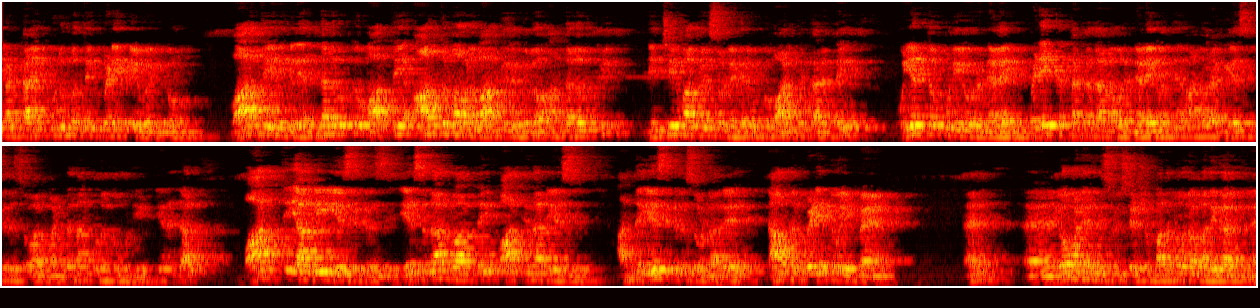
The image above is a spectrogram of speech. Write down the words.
கட்டாயம் குடும்பத்தை பிழைக்க வைக்கும். வார்த்தையை நீங்கள் எந்த அளவுக்கு வார்த்தையை ஆத்மாவில் வாங்குகிறீர்களோ அந்த அளவுக்கு நிச்சயமாகவே சொல்லுகிறேன் உங்க வாழ்க்கை தரத்தை உயர்த்தக்கூடிய ஒரு நிலை பிழைக்கத்தக்கதான ஒரு நிலை வந்து ஆண்டவராக இயேசு கிறிஸ்துவால் மட்டும்தான் கொடுக்க முடியும். ஏனென்றால் வார்த்தையாகி இயேசு கிறிஸ்து இயேசுதான் வார்த்தை வார்த்தை தான் இயேசு. அந்த இயேசு கிறிஸ்து சொல்றாரு நான் உன்னை பிழைக்க வைப்பேன். அஹ் சுவிசேஷம் பதினோராம் அதிகாரத்துல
